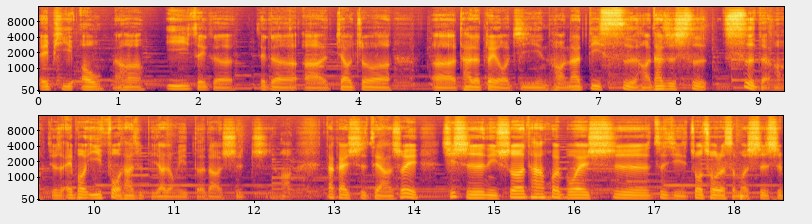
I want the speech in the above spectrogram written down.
APO，然后一这个这个呃叫做呃它的对偶基因哈，那第四哈它是四四的哈，就是 Apple 一 four 它是比较容易得到失智哈，大概是这样。所以其实你说他会不会是自己做错了什么事是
